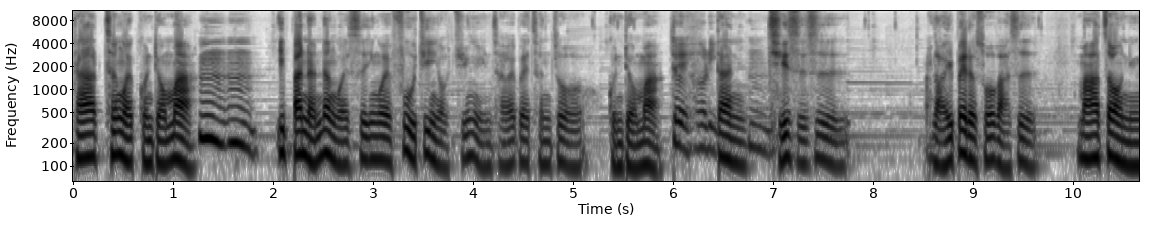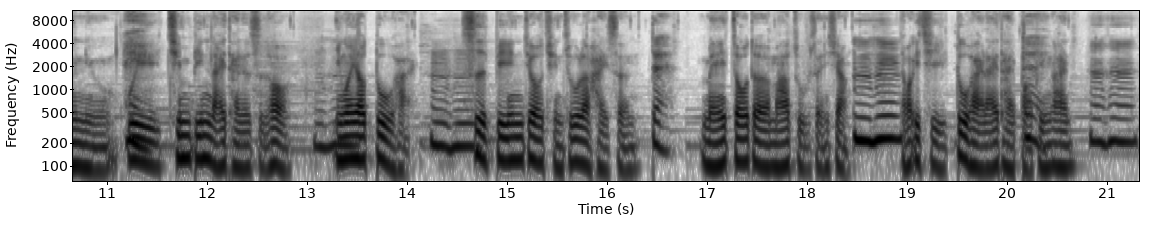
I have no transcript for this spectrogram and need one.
它称为滚丢妈，嗯嗯，一般人认为是因为附近有军营才会被称作滚丢妈，对，合理。但其实是老一辈的说法是妈祖牛牛为清兵来台的时候，因为要渡海，嗯士兵就请出了海神，对。梅州的妈祖神像，嗯哼，然后一起渡海来台保平安，嗯哼，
